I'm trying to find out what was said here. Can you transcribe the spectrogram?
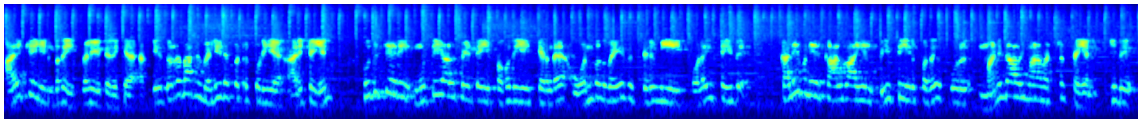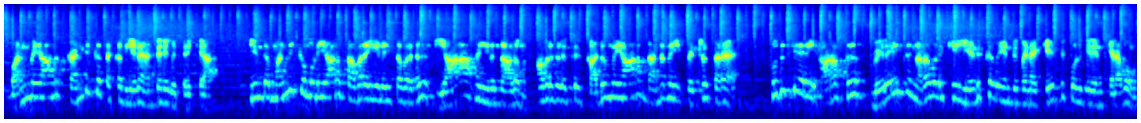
அறிக்கை என்பதை வெளியிட்டிருக்கிறார்கள். இது தொடர்பாக வெளியிடப்பட்டிருக்கூடிய அறிக்கையில் புதுச்சேரி முத்தியால்பேட்டை பகுதியைச் சேர்ந்த ஒன்பது வயது சிறுமியை கொலை செய்து கழிவுநீர் கால்வாயில் வீசியிருப்பது ஒரு மனிதாபிமானமற்ற செயல். இது வன்மையாக கண்டிக்கத்தக்கது என தெரிவித்திருக்கிறார். இந்த மன்னிக்க முடியாத தவறை இழைத்தவர்கள் யாராக இருந்தாலும் அவர்களுக்கு கடுமையான தண்டனை பெற்றுத்தர புதுச்சேரி அரசு விரைந்து நடவடிக்கை எடுக்க வேண்டும் என கேட்டுக்கொள்கிறேன் எனவும்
